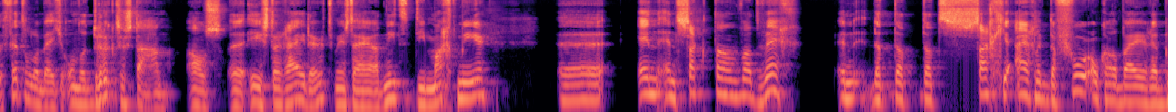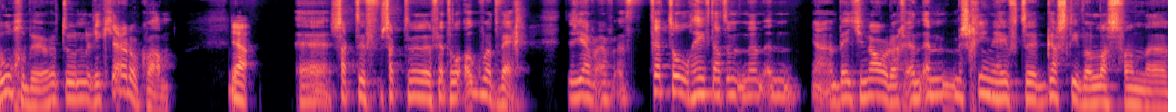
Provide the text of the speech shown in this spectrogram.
Vettel een beetje onder druk te staan als eerste rijder. Tenminste, hij had niet die macht meer. En, en zakt dan wat weg. En dat, dat, dat zag je eigenlijk daarvoor ook al bij Red Bull gebeuren toen Ricciardo kwam. Ja. Uh, zakte, zakte Vettel ook wat weg. Dus ja, Vettel heeft dat een, een, een, ja, een beetje nodig. En, en misschien heeft uh, Gasly wel last van, uh,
